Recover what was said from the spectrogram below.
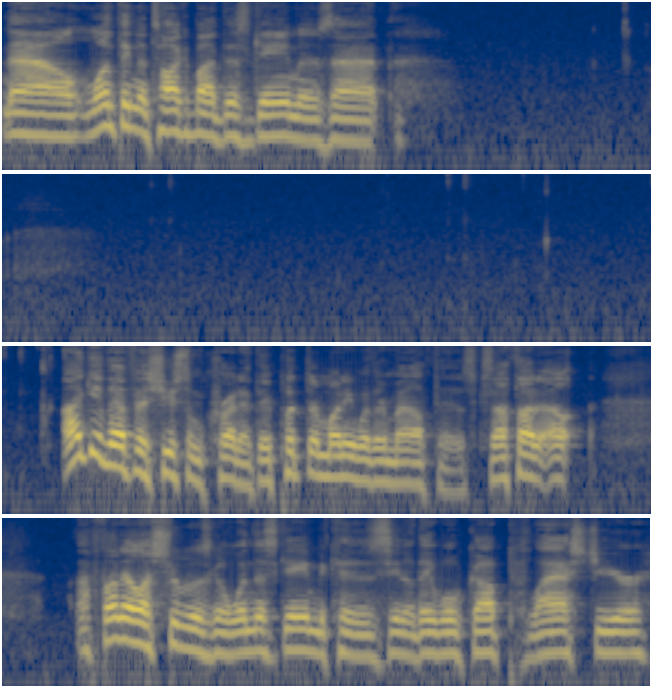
Now, one thing to talk about this game is that I give FSU some credit. They put their money where their mouth is because I thought I thought LSU was going to win this game because you know they woke up last year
